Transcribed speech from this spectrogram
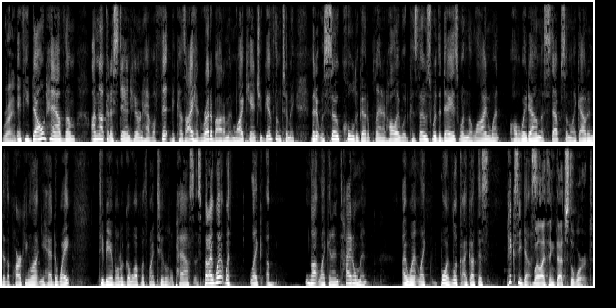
Right. If you don't have them, I'm not going to stand here and have a fit because I had read about them and why can't you give them to me? But it was so cool to go to Planet Hollywood because those were the days when the line went all the way down the steps and like out into the parking lot and you had to wait to be able to go up with my two little passes. But I went with like a, not like an entitlement. I went like, boy, look, I got this pixie dust. Well, I think that's the word.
